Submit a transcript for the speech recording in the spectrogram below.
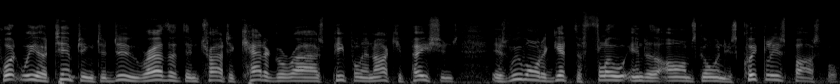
what we are attempting to do, rather than try to categorize people in occupations, is we want to get the flow into the arms going as quickly as possible,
